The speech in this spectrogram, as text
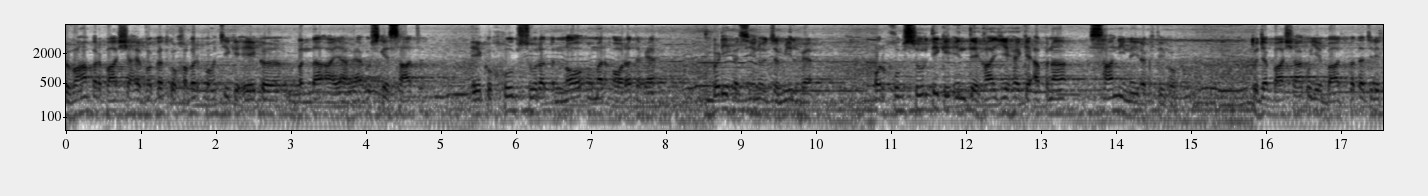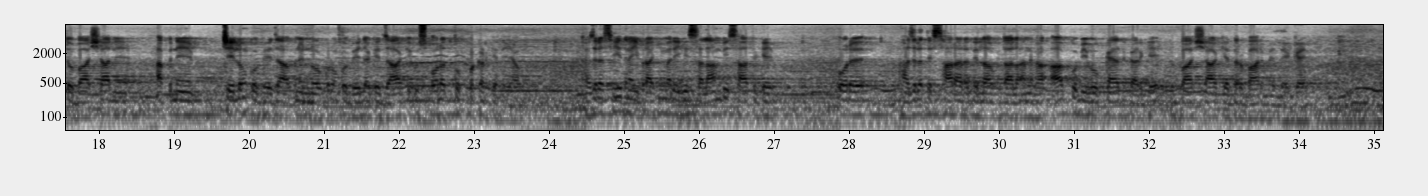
تو وہاں پر بادشاہ وقت کو خبر پہنچی کہ ایک بندہ آیا ہے۔ اس کے ساتھ ایک خوبصورت نو عمر عورت ہے۔ بڑی حسین و جمیل ہے۔ اور خوبصورتی کی انتہا یہ ہے کہ اپنا ثانی نہیں رکھتی وہ۔ تو جب بادشاہ کو یہ بات پتہ چلی تو بادشاہ نے اپنے چیلوں کو بھیجا، اپنے نوکروں کو بھیجا کہ جا کے اس عورت کو پکڑ کے لے آؤ۔ حضرت سیدنا ابراہیم علیہ السلام بھی ساتھ گئے اور حضرت سارہ رضی اللہ تعالیٰ عنہ آپ کو بھی وہ قید کر کے بادشاہ کے دربار میں لے گئے۔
